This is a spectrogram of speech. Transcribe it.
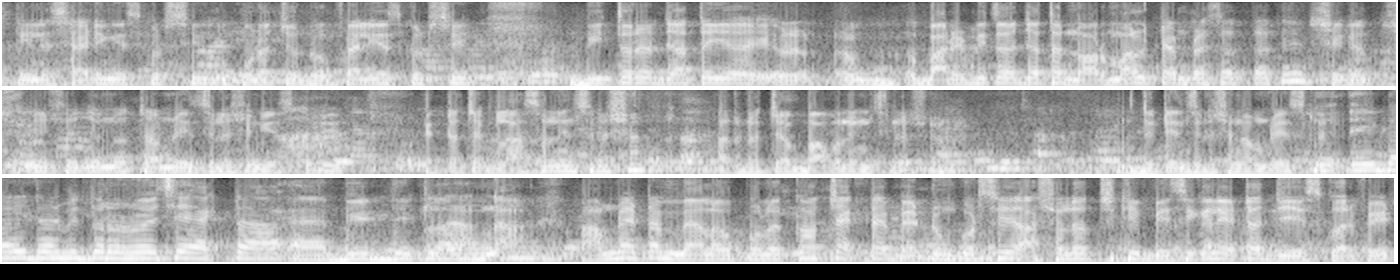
স্টিলের সাইডিং ইউজ করছি উপরে হচ্ছে রোপ টাইল ইউজ করছি। ভিতরের যাতে বাড়ির ভিতরে যাতে নর্মাল টেম্পারেচার থাকে সেক্ষেত্রে সেই জন্য হচ্ছে আমরা ইনসুলেশন ইউজ করি। একটা হচ্ছে গ্লাস হল ইনসুলেশন আর একটা হচ্ছে বাবল ইনসুলেশন দুটো ইনসুলেশন আমরা ইউজ করি। এই বাড়িটার ভিতরে রয়েছে একটা বেড দেখলাম। না আমরা একটা মেলা উপলক্ষে হচ্ছে একটা বেডরুম করছি। আসলে হচ্ছে কি বেসিক্যালি এটা যে স্কোয়ার ফিট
